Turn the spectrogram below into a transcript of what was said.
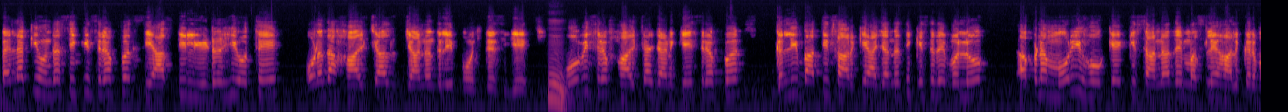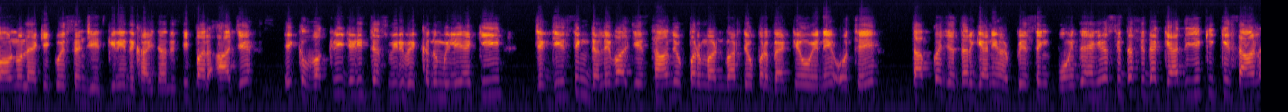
ਪਹਿਲਾਂ ਕੀ ਹੁੰਦਾ ਸੀ ਕਿ ਸਿਰਫ ਸਿਆਸੀ ਲੀਡਰ ਹੀ ਉੱਥੇ ਉਹਨਾਂ ਦਾ ਹਾਲਚਾਲ ਜਾਣਨ ਦੇ ਲਈ ਪਹੁੰਚਦੇ ਸੀਗੇ। ਉਹ ਵੀ ਸਿਰਫ ਹਾਲਚਾਲ ਜਾਣ ਕੇ ਸਿਰਫ ਗੱਲੀ ਬਾਤੀ ਸਾਰ ਕੇ ਆ ਜਾਂਦਾ ਸੀ। ਕਿਸੇ ਦੇ ਵੱਲੋਂ ਆਪਣਾ ਮੋਹਰੀ ਹੋ ਕੇ ਕਿਸਾਨਾਂ ਦੇ ਮਸਲੇ ਹੱਲ ਕਰਵਾਉਣ ਨੂੰ ਲੈ ਕੇ ਕੋਈ ਸੰਜੀਦਗੀ ਨਹੀਂ ਦਿਖਾਈ ਜਾਂਦੀ ਸੀ, ਪਰ ਅੱਜ ਇੱਕ ਵੱਖਰੀ ਜਿਹੜੀ ਤਸਵੀਰ ਵੇਖਣ ਨੂੰ ਮਿਲੀ ਹੈ ਕਿ ਜਗਜੀਤ ਸਿੰਘ ਡੱਲੇਵਾਲ ਜਿਸ ਥਾਂ ਦੇ ਉੱਪਰ ਮਨਵਰ ਦੇ ਉੱਪਰ ਬੈਠੇ ਹੋਏ ਨੇ, ਉੱਥੇ ਸਾਬਕਾ ਜੱਦਰ ਗਿਆਨੀ ਹਰਪ੍ਰੀਤ ਸਿੰਘ ਪਹੁੰਚਦੇ ਹੈਗੇ ਸਿੱਧਾ ਸਿੱਧਾ ਕਹਿ ਦਈਏ ਕਿ ਕਿਸਾਨ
